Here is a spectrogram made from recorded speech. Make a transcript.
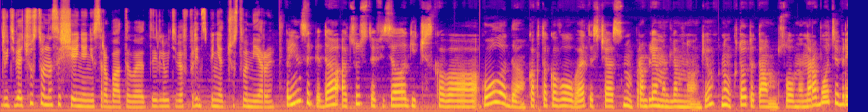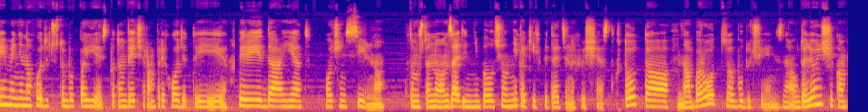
у тебя чувство насыщения не срабатывает, или у тебя, в принципе, нет чувства меры? В принципе, да, отсутствие физиологического голода как такового, это сейчас, ну, проблема для многих. Ну, кто-то там, условно, на работе время не находит, чтобы поесть, потом вечером приходит и переедает очень сильно потому что ну, он за день не получил никаких питательных веществ. Кто-то, наоборот, будучи, я не знаю, удаленщиком,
